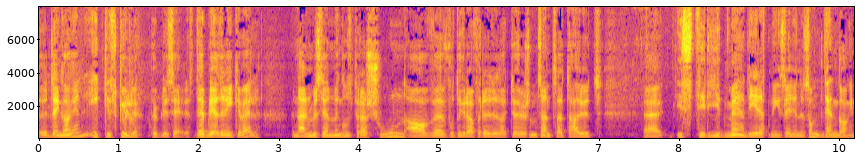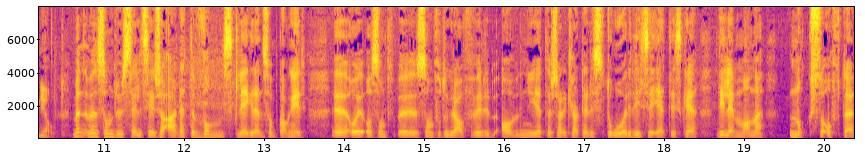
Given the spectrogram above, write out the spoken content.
den gangen ikke skulle publiseres. Det ble det likevel. Nærmest gjennom en konspirasjon av fotografer og redaktører som sendte dette her ut. Eh, I strid med de retningslinjene som den gangen gjaldt. Men, men, som du selv sier, så er dette vanskelige grenseoppganger. Eh, og, og som, eh, som, fotografer av nyheter så er det klart dere står i disse etiske dilemmaene nokså ofte.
